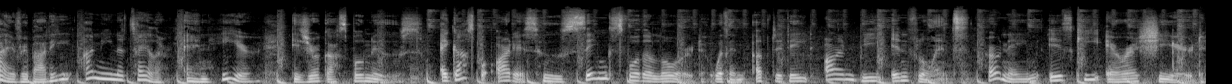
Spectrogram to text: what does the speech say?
Hi, everybody. I'm Nina Taylor, and here is your gospel news. A gospel artist who sings for the Lord with an up-to-date R&B influence. Her name is Kierra Sheard.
